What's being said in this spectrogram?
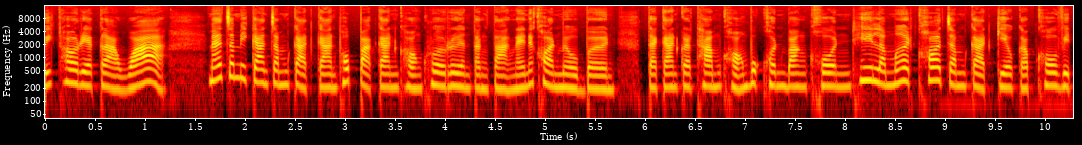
วิกตอเรียกล่าวว่า แม้จะมีการจำกัดการพบปะกันของครัวเรือนต่างๆ ในนครเมลเบิร์น แต่การกระทำของบุคคลบางคนที่ละเมิดข้อจำกัดเกี่ยวกับโควิด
